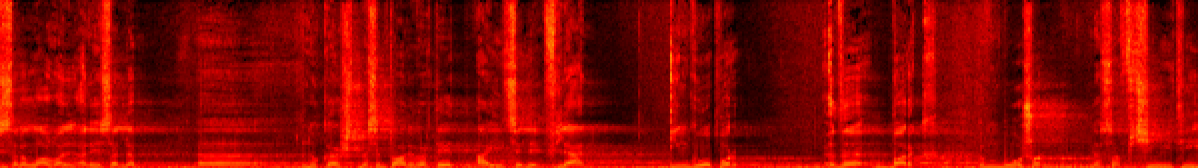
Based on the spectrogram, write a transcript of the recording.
sallallahu alaihi wasallam nuk është besimtar i vërtetë ai i cili flan i ngopur dhe bark mbushur ndërsa fqinji i tij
